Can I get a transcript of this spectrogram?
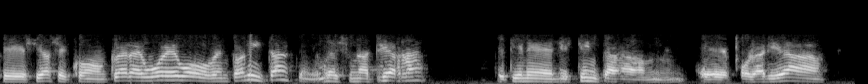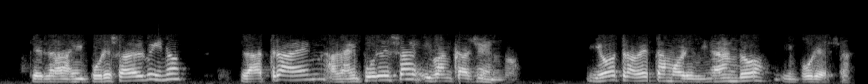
que se hace con clara de huevo o bentonita, que es una tierra que tiene distinta mm, eh, polaridad que la impureza del vino, la atraen a la impureza y van cayendo. Y otra vez estamos eliminando impureza.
